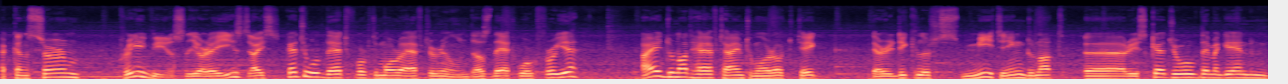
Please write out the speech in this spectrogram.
a concern previously raised. I scheduled that for tomorrow afternoon. Does that work for you? I do not have time tomorrow to take the ridiculous meeting. Do not uh, reschedule them again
